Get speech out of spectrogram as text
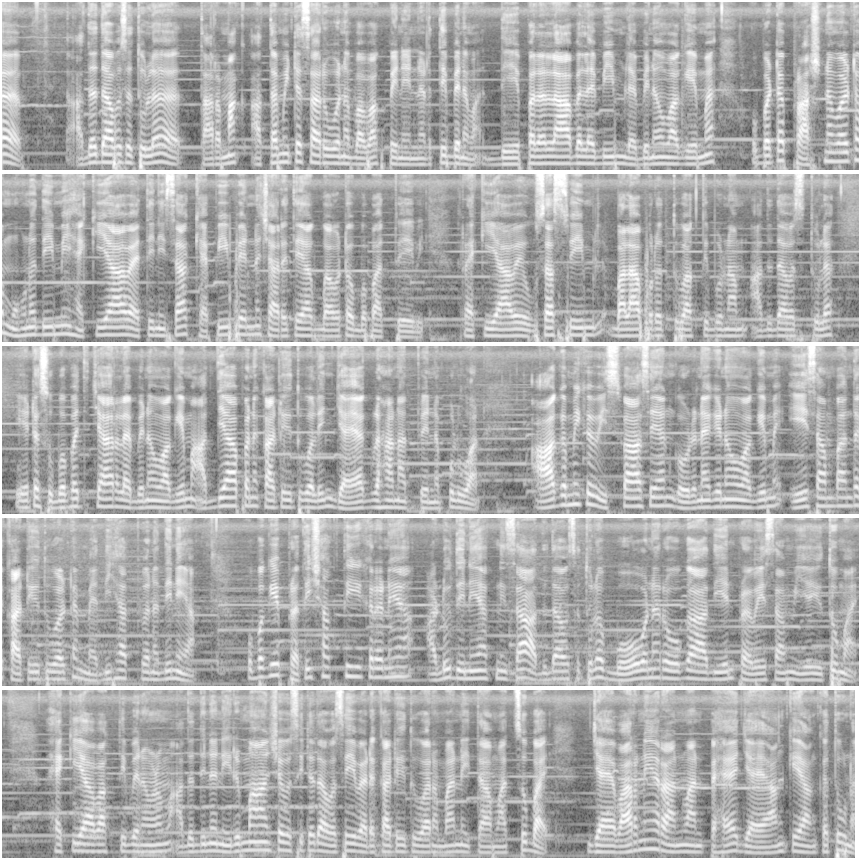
අද දවස තුළ තරමක් අතමිට සරුවන බවක් පෙනෙන්නට තිබෙනවා. දේපල ලාභ ලැබීම් ලැබෙනව වගේම ඔබට ප්‍රශ්නවලට මුහුණදීමේ හැකියාව ඇති නිසා කැපී පෙන්න චරිතයක් බවට ඔබ පත්වේවි. රැකියාවේ උසස්වීම් බලාපොරොත්තුවක් තිබුණම් අද දවස තුළ ඒට සුභපතිචාර ලැබෙනව වගේම අධ්‍යාපන කටයුතු වලින් ජයග්‍රහණත් වෙන්න පුළුවන්. ආගමික විශ්වාසයන් ගොඩනැගෙනෝ වගේම ඒ සම්බන්ධ කටයුතුවලට මැදිහත් වන දිනයක්. ඔබගේ ප්‍රතිශක්තිකරණය අඩු දිනයක් නිසා අද දවස තුළ බෝවන රෝග ආදියෙන් ප්‍රවේශම් විය යුතුමයි. හැකියාවක් තිබෙනවනම් අද දින නිර්මාංශව සිට දවසේ වැඩ කටයුතු වරඹන්න ඉතාමත් සුබයි. ජයවර්ණය රන්වන් පැහැ ජයංකය අංක තුන.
